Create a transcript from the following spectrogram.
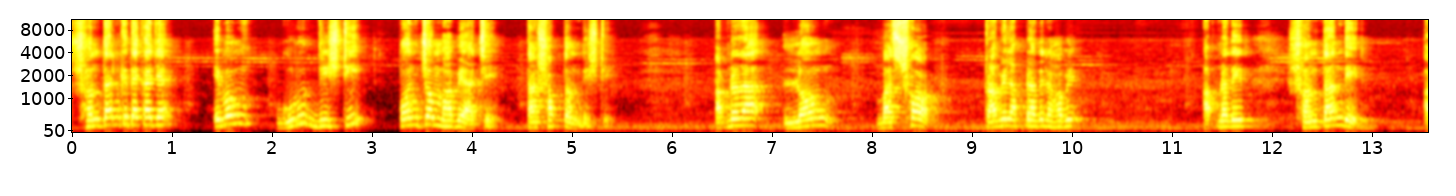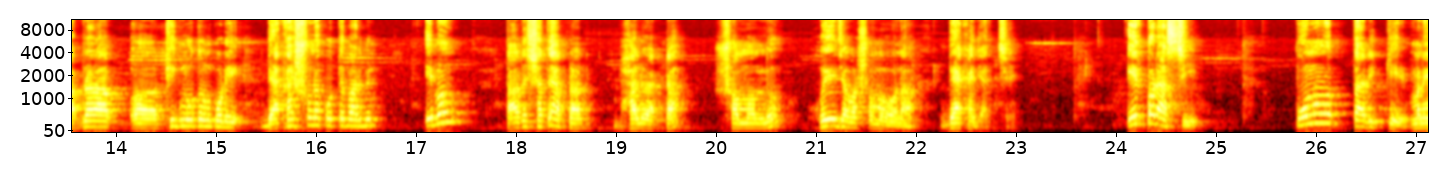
সন্তানকে দেখা যায় এবং গুরুর দৃষ্টি পঞ্চম ভাবে আছে, তার সপ্তম দৃষ্টি। আপনারা লং বা শর্ট ট্রাভেল আপনাদের হবে। আপনাদের সন্তানদের আপনারা ঠিক মতন করে দেখাশোনা করতে পারবেন এবং তাদের সাথে আপনার ভালো একটা সম্বন্ধ হয়ে যাওয়ার সম্ভাবনা দেখা যাচ্ছে। এরপর আসছি, পনেরো তারিখে মানে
